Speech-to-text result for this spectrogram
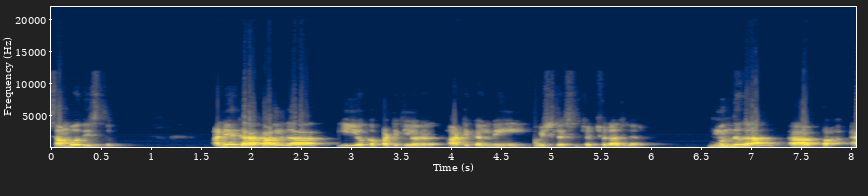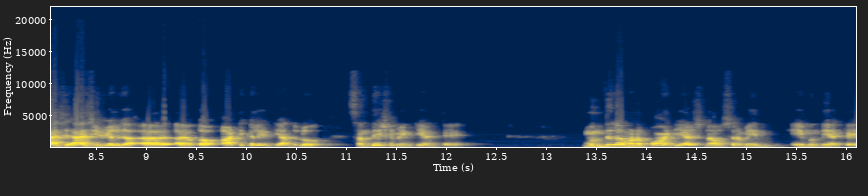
సంబోధిస్తూ అనేక రకాలుగా ఈ యొక్క పర్టికులర్ ఆర్టికల్ని విశ్లేషించవచ్చు రాజు గారు. ముందుగా యాజ్ యూజువల్గా ఆ యొక్క ఆర్టికల్ ఏంటి అందులో సందేశం ఏంటి అంటే ముందుగా మనం పాయింట్ చేయాల్సిన అవసరం ఏం ఏముంది అంటే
